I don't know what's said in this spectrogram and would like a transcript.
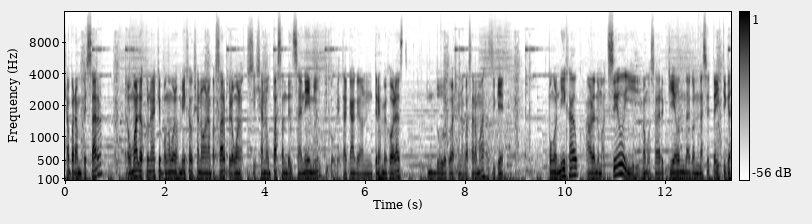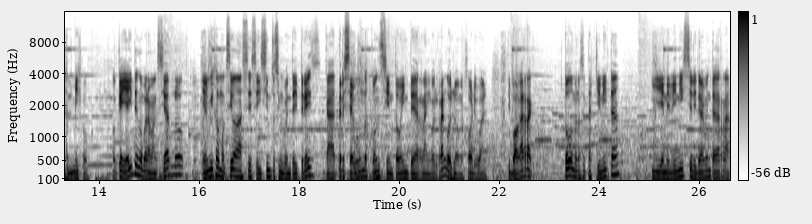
ya para empezar. Lo malo es que una vez que pongamos los Mihawk ya no van a pasar. Pero bueno, si ya no pasan del Sanemi, tipo que está acá con tres mejoras, dudo que vayan a pasar más. Así que pongo el Mihawk, ahora lo maxeo y vamos a ver qué onda con las estadísticas del Mihawk. Ok, ahí tengo para maxearlo. El Mihawk maxeo hace 653 cada 3 segundos con 120 de rango. El rango es lo mejor igual. Tipo, agarra todo menos esta esquinita. Y en el inicio literalmente agarra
